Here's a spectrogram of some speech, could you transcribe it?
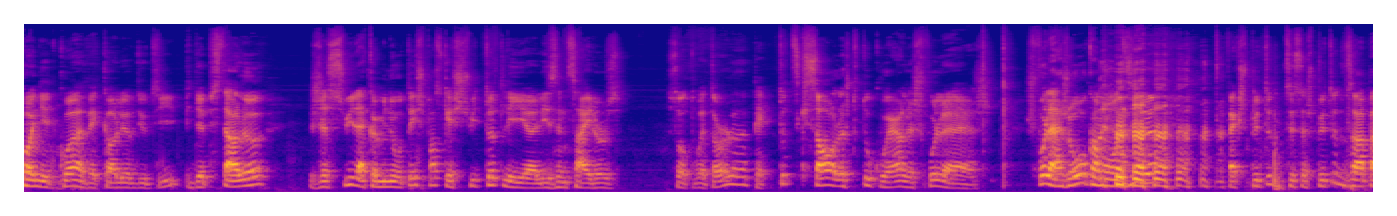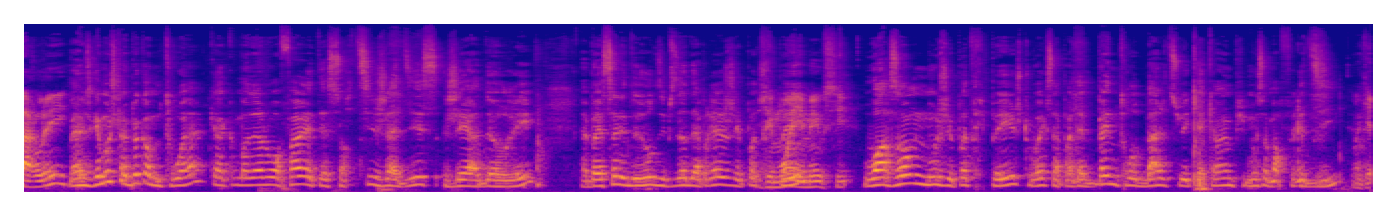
pogné de quoi avec Call of Duty. Puis depuis ce temps-là, je suis la communauté. Je pense que je suis tous les, euh, les insiders sur Twitter. Là. Puis tout ce qui sort, là, je suis tout au courant. Là, je suis full, euh, je- je fous la jour, comme on dit, là. fait que je peux tout, tu sais ça, je peux tout vous en parler. Ben, parce que moi, je suis un peu comme toi. Quand Modern Warfare était sorti jadis, j'ai adoré. Après ça, les deux autres épisodes d'après, j'ai pas J'ai trippé. moins aimé aussi. Warzone, moi, j'ai pas trippé. Je trouvais que ça prenait ben trop de balles tuer quelqu'un, puis moi, ça m'a refroidi. Ok.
